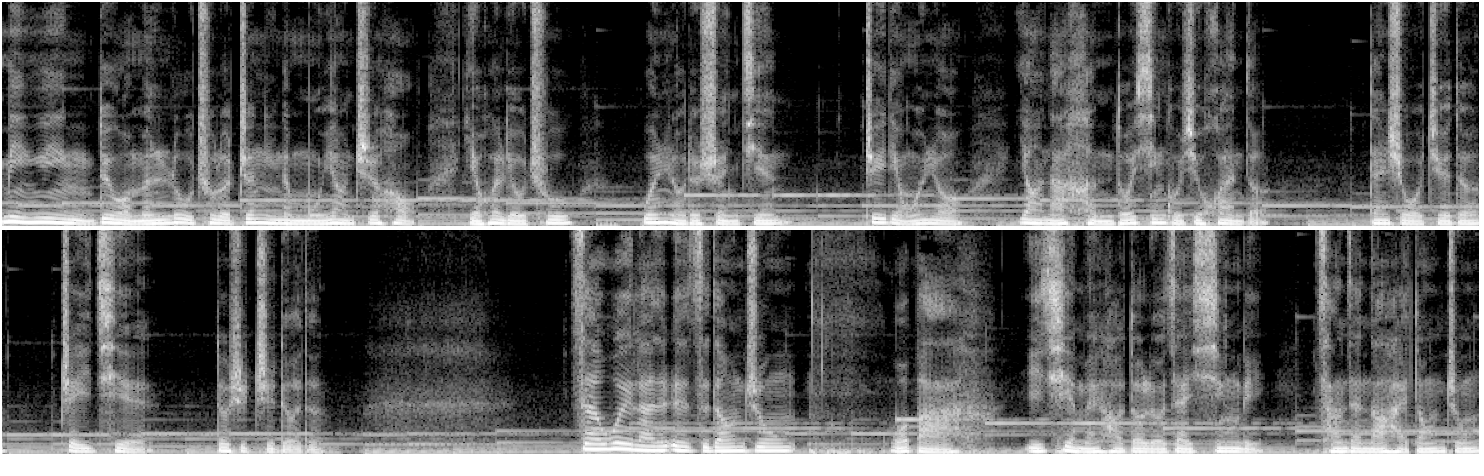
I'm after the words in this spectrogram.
命运对我们露出了狰狞的模样之后，也会留出温柔的瞬间。这一点温柔。要拿很多辛苦去换的，但是我觉得这一切都是值得的。在未来的日子当中，我把一切美好都留在心里，藏在脑海当中。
